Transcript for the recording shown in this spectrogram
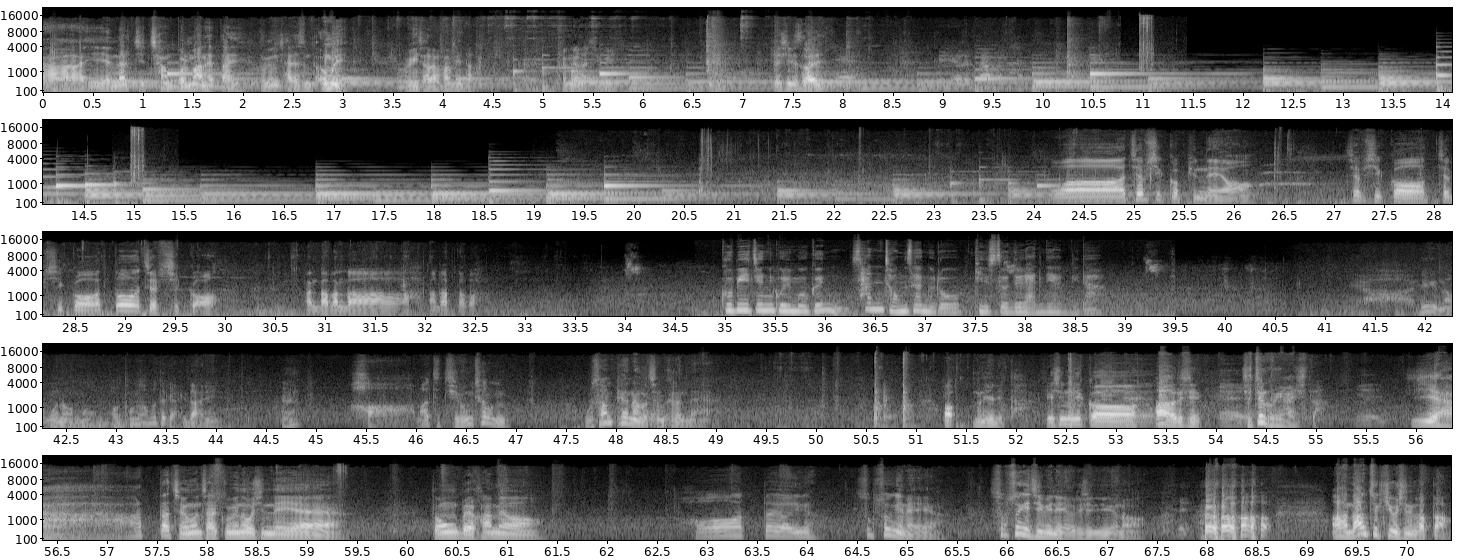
야, 이 옛날 집 참 볼만했다. 이. 구경 잘했습니다. 어머니, 구경 잘하고 갑니다. 건강하시고. 한. 와 접시꽃 폈네요. 접시꽃, 접시꽃, 또 접시꽃. 반가 반가 반갑다고. 구비진 골목은 산 정상으로 길손을 안내합니다. 아, 여기 나무는 뭐 보통 나무들이 아니다. 이. 예? 하 마치 지붕처럼 우산 표현한 것처럼 그렇네. 어 문이 열렸다. 계십니까? 아 어르신 직접 구경하시다. 이야 아따 정원 잘 꾸며 놓으셨네 예. 동백하며 어따야 이게 숲속이네. 숲속의 집이네 어르신 이거는. 아 난초 키우시는 것 같다.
